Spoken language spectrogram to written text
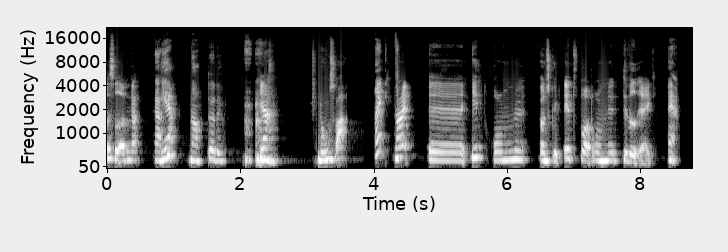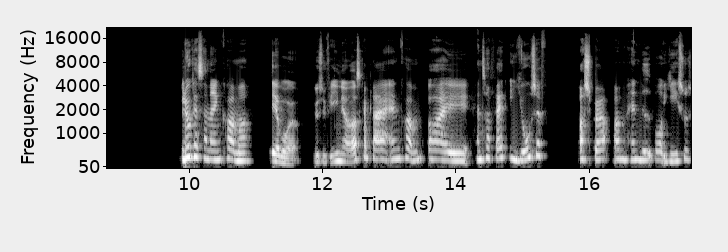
Så sidder den der. Ja. Ja. Nå, det er det. Ja. Nogen svar? Nej. Nej. Øh, et rungende, undskyld, et stort rungende, det ved jeg ikke. Ja. Lukas han ankommer der, hvor Josefine og Oscar plejer at ankomme, og øh, han tager fat i Josef og spørger, om han ved, hvor Jesus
